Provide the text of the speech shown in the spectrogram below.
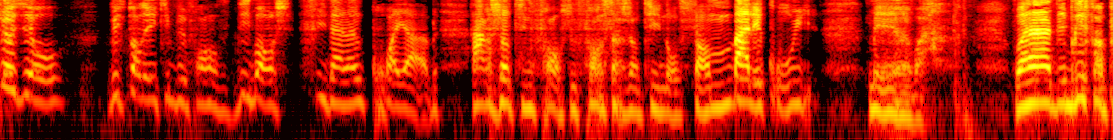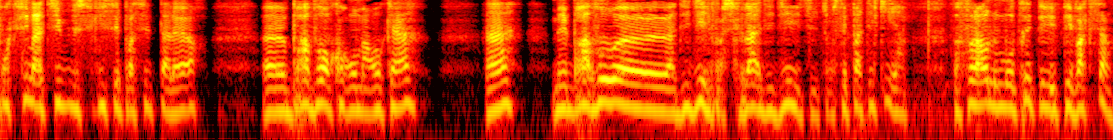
2-0. Victoire de l'équipe de France, dimanche, finale incroyable. Argentine-France ou France-Argentine, on s'en bat les couilles. Mais euh, voilà. Voilà, débrief approximatif de ce qui s'est passé tout à l'heure. Euh, bravo encore aux Marocains. Hein Mais bravo euh, à Didier, parce que là, Didier, tu, on sait pas t'es qui. Hein. Va falloir nous montrer tes, vaccins.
